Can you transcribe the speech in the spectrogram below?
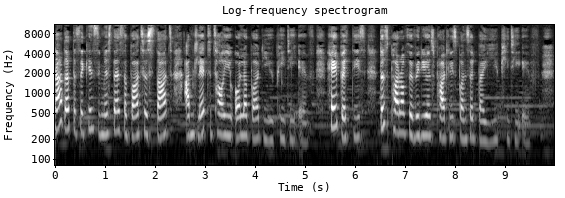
Now that the second semester is about to start, I'm glad to tell you all about UPDF. Hey besties, this part of the video is proudly sponsored by UPDF.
